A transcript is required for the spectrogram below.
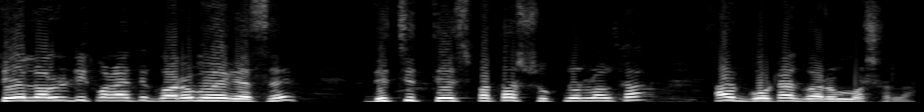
তেল অলরেডি কড়াইতে গরম হয়ে গেছে। দিচ্ছি তেজপাতা শুকনো লঙ্কা আর গোটা গরম মশলা।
